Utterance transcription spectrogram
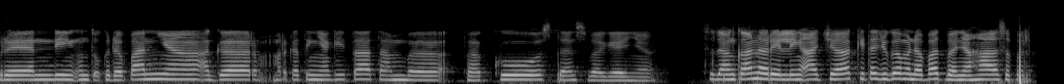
branding untuk ke depannya agar marketingnya kita tambah bagus dan sebagainya. Sedangkan dari link aja kita juga mendapat banyak hal seperti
